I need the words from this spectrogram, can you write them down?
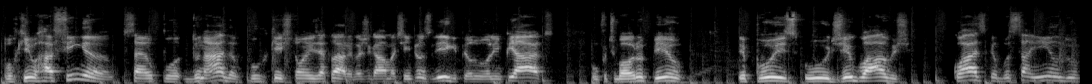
porque o Rafinha saiu por, do nada por questões, é claro, ele vai jogar uma Champions League pelo Olympiacos, um futebol europeu, depois o Diego Alves quase acabou saindo,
